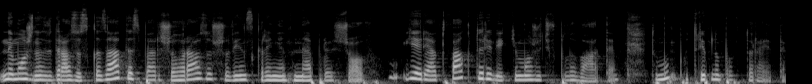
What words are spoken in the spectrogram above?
не можна відразу сказати з першого разу, що він скринінг не пройшов. Є ряд факторів, які можуть впливати, тому потрібно повторити.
